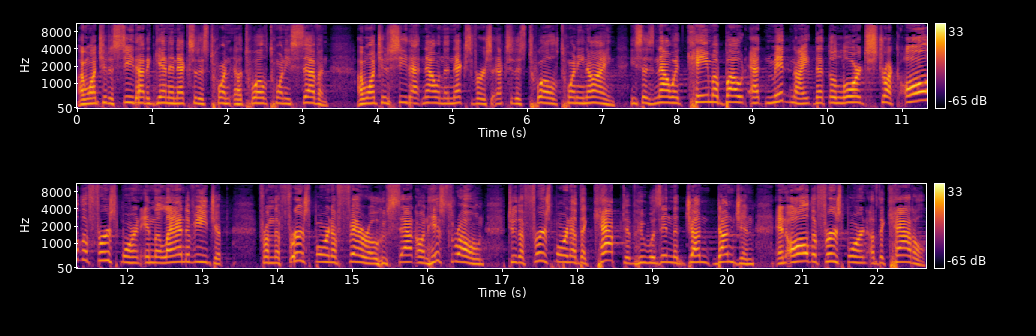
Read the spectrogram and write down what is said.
I want you to see that again in Exodus 20, uh, 12 27. I want you to see that now in the next verse, Exodus 12 29. He says, Now it came about at midnight that the Lord struck all the firstborn in the land of Egypt from the firstborn of Pharaoh who sat on his throne to the firstborn of the captive who was in the dungeon and all the firstborn of the cattle.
